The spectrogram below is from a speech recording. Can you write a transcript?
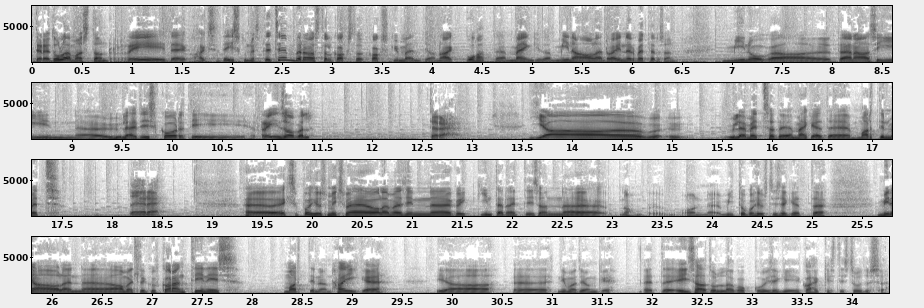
tere tulemast, on reede, kaheksateistkümnes detsember aastal kaks tuhat kakskümmend ja on aeg puhata ja mängida. mina olen Rainer Peterson. minuga täna siin äh, üle Discordi Rein Soobel. tere! ja äh, üle metsade ja mägede Martin Mets. tere! Äh, eks põhjus, miks me oleme siin kõik internetis, on noh, on mitu põhjust isegi, et mina olen ametlikult karantiinis, Martin on haige ja äh, niimoodi ongi, et ei saa tulla kokku isegi kahekesti stuudiosse.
